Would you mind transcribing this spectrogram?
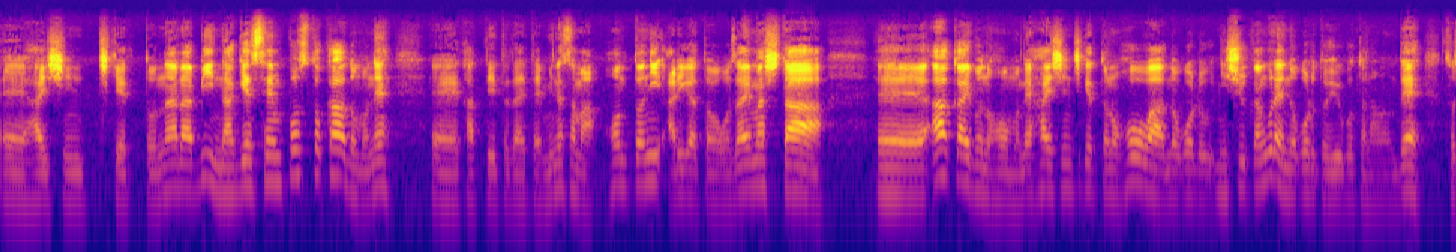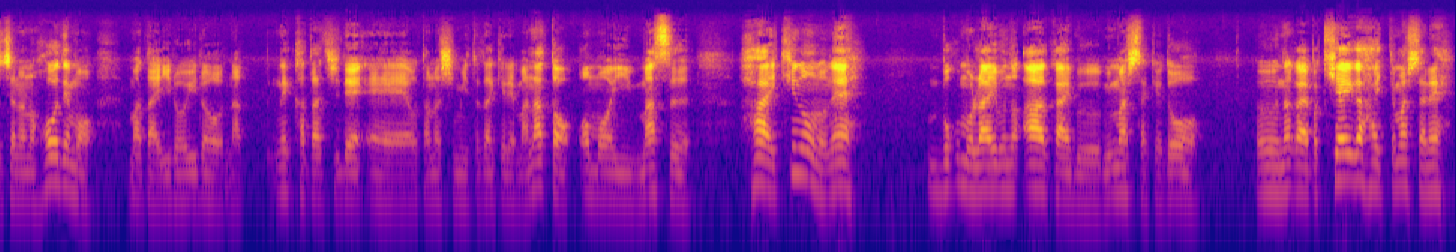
え、配信チケット並び投げ銭ポストカードもね、え、買っていただいた皆様、本当にありがとうございました。えー、アーカイブの方もね、配信チケットの方は残る、2週間ぐらい残るということなので、そちらの方でもまたいろいろな、ね、形で、えー、お楽しみいただければなと思います。はい、昨日のね、僕もライブのアーカイブ見ましたけど、うん、なんかやっぱ気合が入ってましたね。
